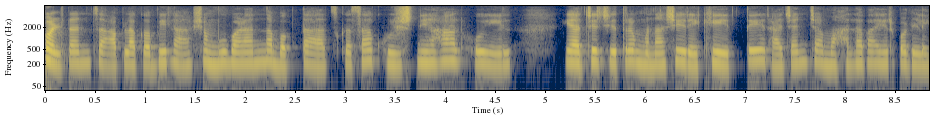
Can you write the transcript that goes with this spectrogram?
फलटणचा आपला कबिला शंभूबाळांना बघताच कसा खुशनिहाल होईल याचे चित्र मनाशी रेखीत ते राजांच्या महालाबाहेर पडले.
